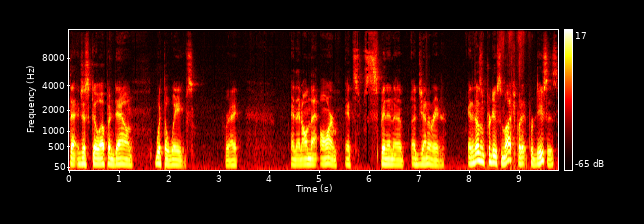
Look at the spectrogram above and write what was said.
that just go up and down with the waves right? And then on that arm it's spinning a, a generator. And it doesn't produce much but it produces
